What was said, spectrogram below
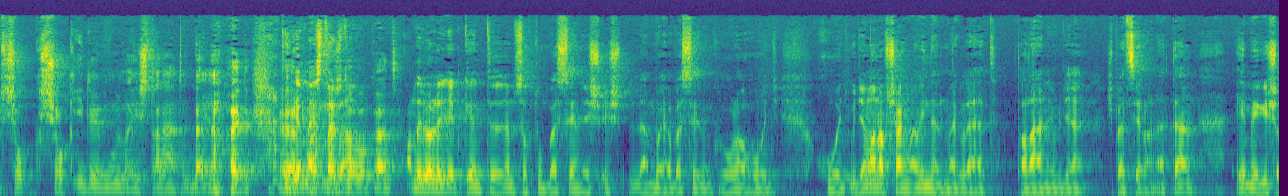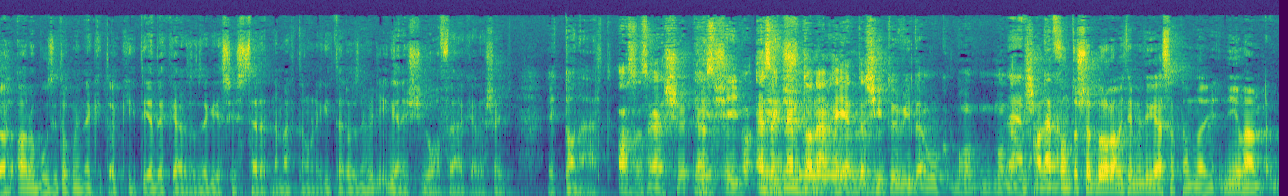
sok, sok idő múlva is találtuk benne majd hát igen, hasznos meg, dolgokat. Amiről egyébként nem szoktunk beszélni, és, és nem baj, ha beszélünk róla, hogy, hogy ugye manapság már mindent meg lehet találni, ugye speciál a neten. Én mégis arra búzítok mindenkit, akit érdekel ez az egész, és szeretne megtanulni gitározni, hogy igenis jó, ha felkeres egy egy tanárt. Az az első. Ez, és, így van. Ezek és, nem tanárhelyettesítő videók, mondom nem, A legfontosabb dolog, amit én mindig el szoktam mondani, hogy nyilván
